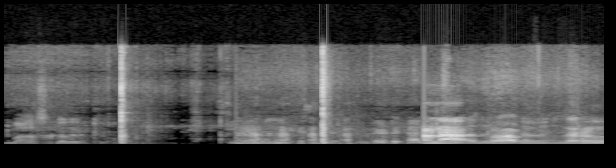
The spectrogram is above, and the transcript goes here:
భాస్కర్ జరుగు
